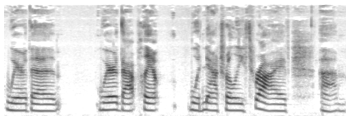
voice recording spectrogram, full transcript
where the where that plant would naturally thrive um,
